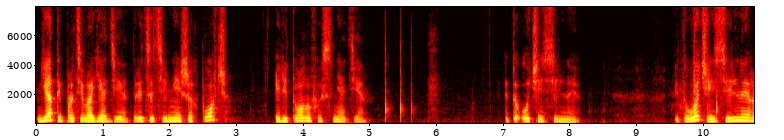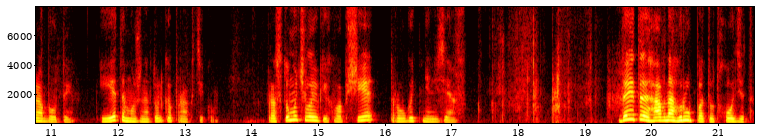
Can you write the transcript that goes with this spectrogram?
Я ты противоядие. 30 сильнейших порч и ритуалов их снятия. Это очень сильные. Это очень сильные работы. И это можно только практику. Простому человеку их вообще трогать нельзя. Да это говногруппа тут ходит.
